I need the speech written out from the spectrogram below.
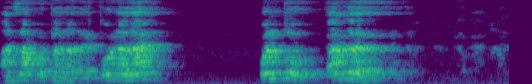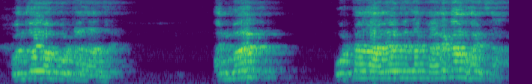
आजा पोटाला आलाय कोण आलाय? पंतू. काय पंजोबा पोटाला आलाय. आणि मग पोटाला आल्यावर त्याचा कार्यक्रम व्हायचा.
